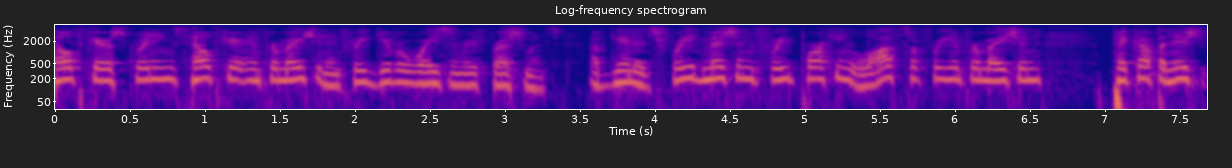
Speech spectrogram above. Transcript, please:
healthcare screenings, healthcare information, and free giveaways and refreshments. Again, it's free admission, free parking, lots of free information. Pick up an issue,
